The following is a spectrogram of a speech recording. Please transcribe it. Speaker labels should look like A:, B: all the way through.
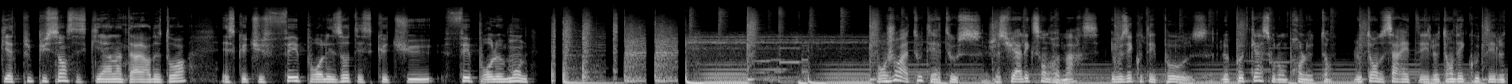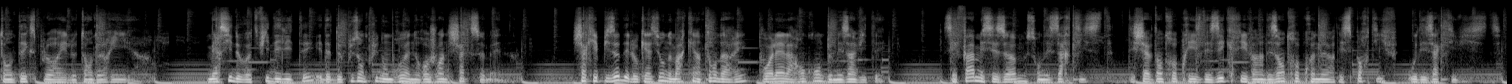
A: qu'il y a de plus puissant, c'est ce qui est à l'intérieur de toi, et ce que tu fais pour les autres, et ce que tu fais pour le monde.
B: Bonjour à toutes et à tous, je suis Alexandre Mars et vous écoutez Pause, le podcast où l'on prend le temps. Le temps de s'arrêter, le temps d'écouter, le temps d'explorer, le temps de rire. Merci de votre fidélité et d'être de plus en plus nombreux à nous rejoindre chaque semaine. Chaque épisode est l'occasion de marquer un temps d'arrêt pour aller à la rencontre de mes invités. Ces femmes et ces hommes sont des artistes, des chefs d'entreprise, des écrivains, des entrepreneurs, des sportifs ou des activistes.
